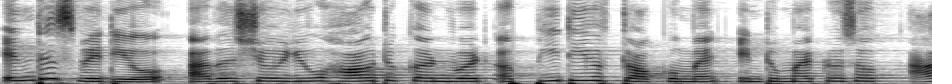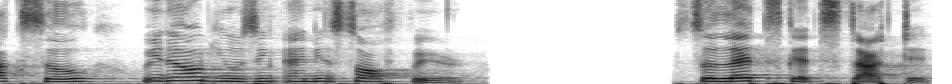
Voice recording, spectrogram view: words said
In this video, I will show you how to convert a PDF document into Microsoft Excel without using any software. So let's get started.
